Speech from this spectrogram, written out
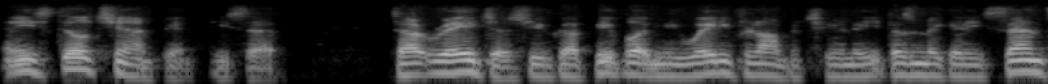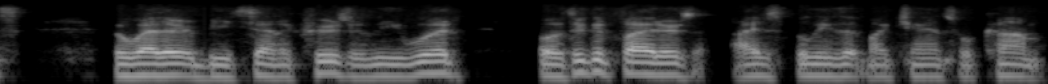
and he's still champion, he said. It's outrageous. You've got people like me waiting for an opportunity. It doesn't make any sense. But whether it be Santa Cruz or Leigh Wood, both are good fighters. I just believe that my chance will come.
